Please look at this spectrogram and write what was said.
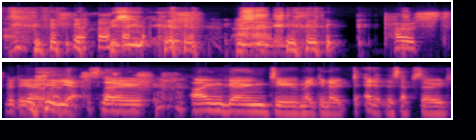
And- post video. yeah, so I'm going to make a note to edit this episode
